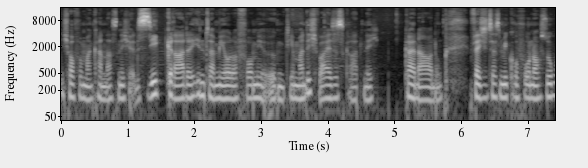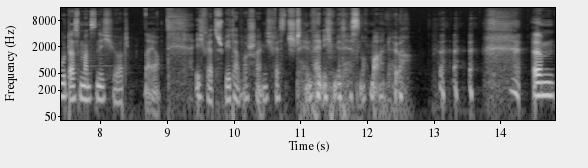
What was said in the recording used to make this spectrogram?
Ich hoffe, man kann das nicht. Es sägt gerade hinter mir oder vor mir irgendjemand. Ich weiß es gerade nicht. Keine Ahnung. Vielleicht ist das Mikrofon auch so gut, dass man es nicht hört. Naja, ich werde es später wahrscheinlich feststellen, wenn ich mir das nochmal anhöre. ähm,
